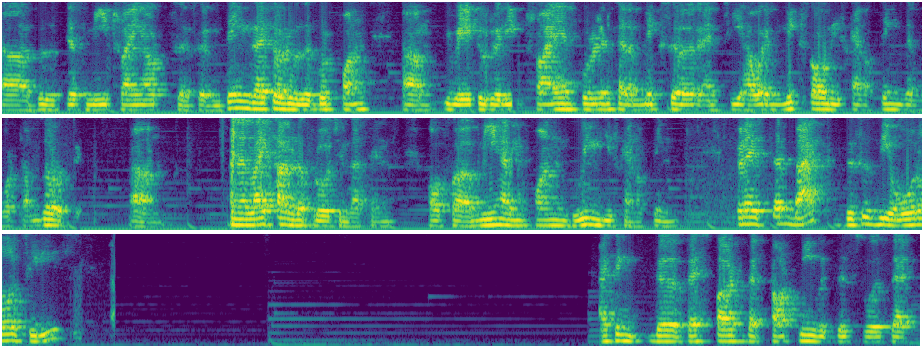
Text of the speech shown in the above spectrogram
Uh, this is just me trying out certain things. I thought it was a good fun um, way to really try and put it inside a mixer and see how I mix all these kind of things and what comes out of it. Um, and I like how it approach in that sense of uh, me having fun doing these kind of things. When I step back, this is the overall series. I think the best part that taught me with this was that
